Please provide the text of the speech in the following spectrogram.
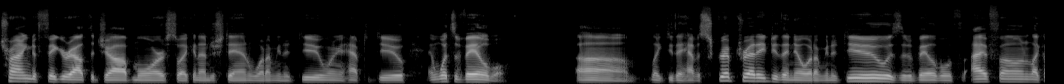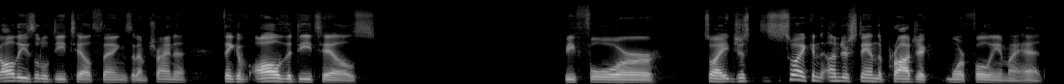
trying to figure out the job more so i can understand what i'm going to do what i'm going to have to do and what's available um, like, do they have a script ready? Do they know what I'm going to do? Is it available with iPhone? Like all these little detail things that I'm trying to think of all the details before, so I just so I can understand the project more fully in my head.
